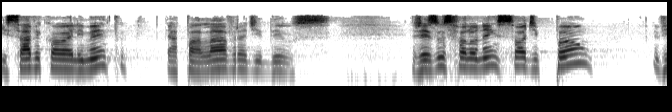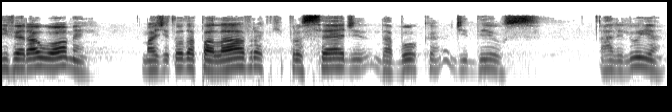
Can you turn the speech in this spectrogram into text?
E sabe qual é o alimento? É a palavra de Deus. Jesus falou: nem só de pão viverá o homem, mas de toda a palavra que procede da boca de Deus. Aleluia.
